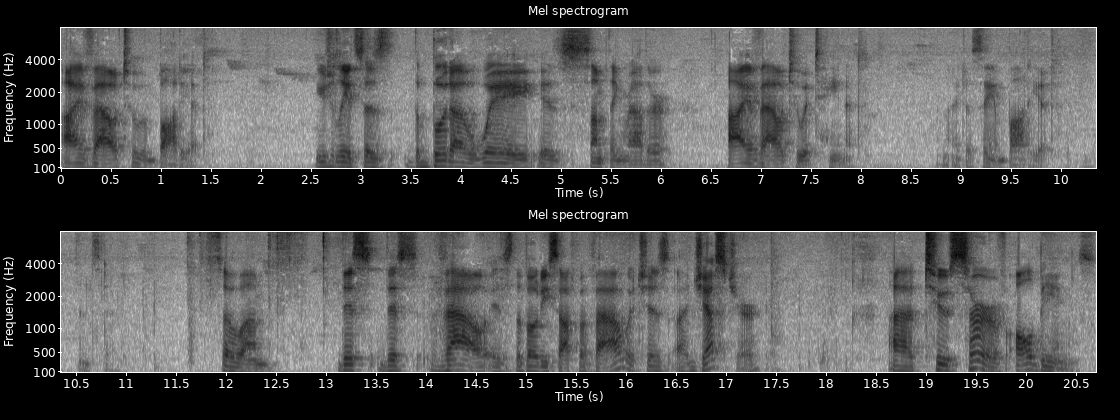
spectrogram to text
I vow to embody it. Usually it says the Buddha way is something rather, I vow to attain it. And I just say embody it instead. So um, this, this vow is the Bodhisattva vow, which is a gesture uh, to serve all beings.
